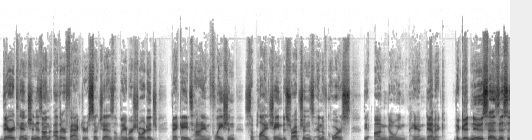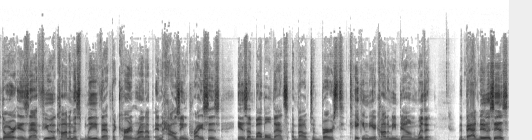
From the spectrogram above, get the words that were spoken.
Their attention is on other factors such as a labor shortage, decades high inflation, supply chain disruptions, and of course, the ongoing pandemic. The good news, says Isidore, is that few economists believe that the current run up in housing prices is a bubble that's about to burst, taking the economy down with it. The bad news is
